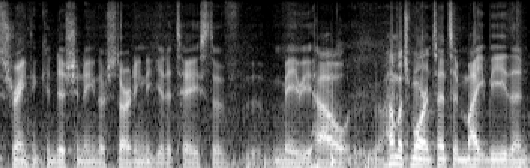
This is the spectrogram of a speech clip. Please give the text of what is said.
strength and conditioning, they're starting to get a taste of maybe how how much more intense it might be than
